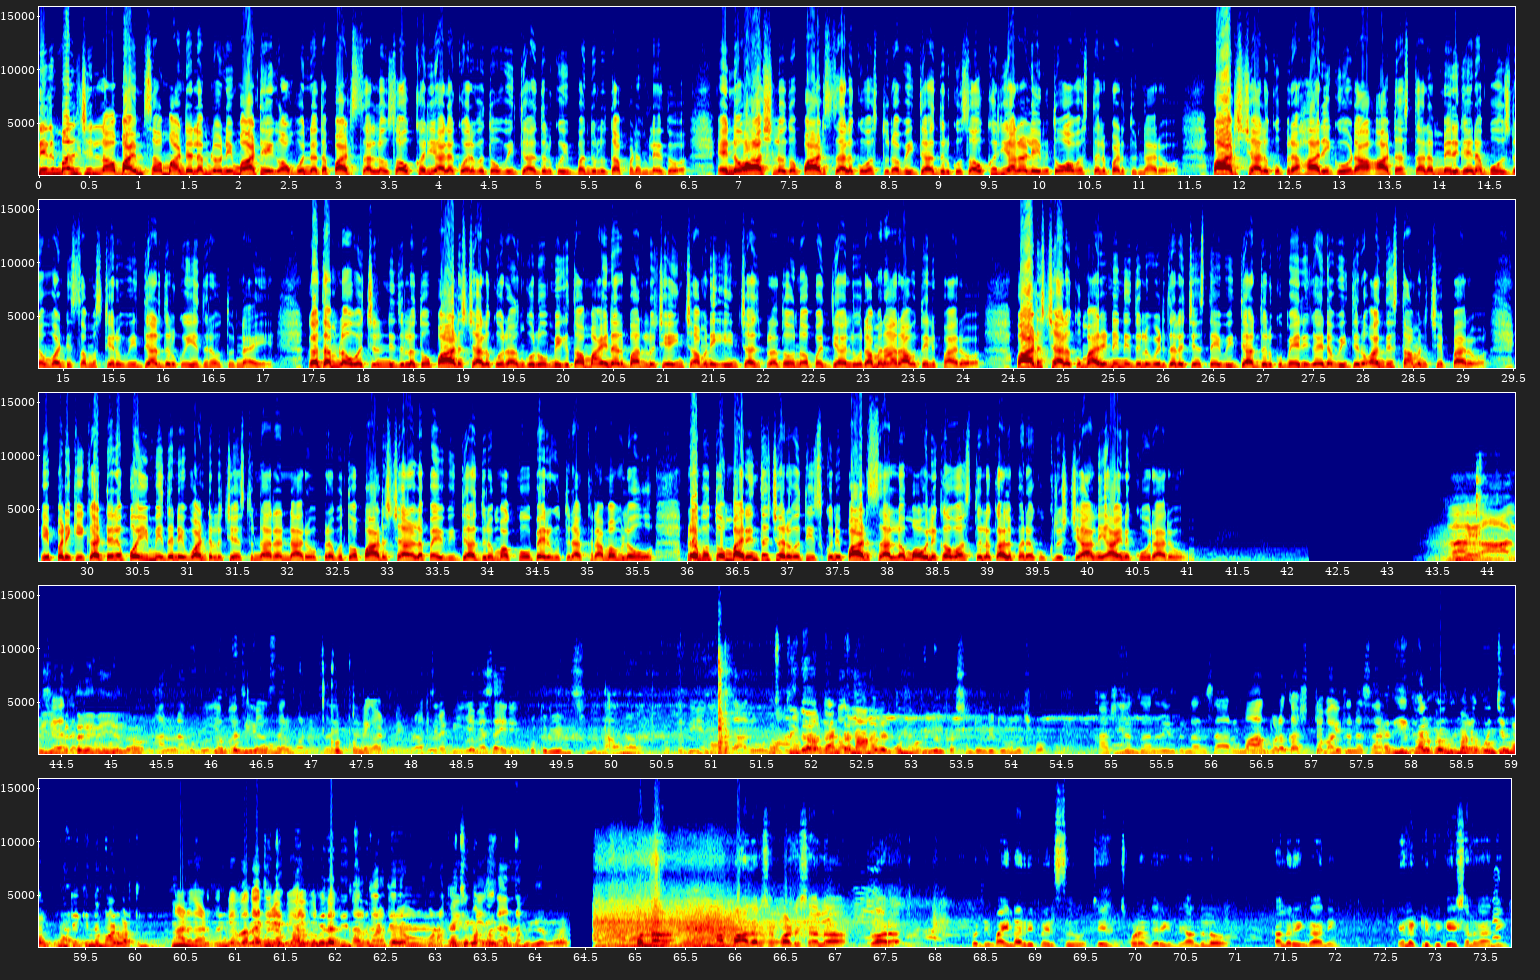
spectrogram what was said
నిర్మల్ జిల్లా బైంసా మండలంలోని మాటేగాం ఉన్నత పాఠశాలలో సౌకర్యాల కొరవతో విద్యార్థులకు ఇబ్బందులు తప్పడం లేదు. ఎన్నో ఆశలతో పాఠశాలకు వస్తున్న విద్యార్థులకు సౌకర్యాల లేమితో అవస్థలు పడుతున్నారు. పాఠశాలకు ప్రహారీ గోడ ఆట స్థలం మెరుగైన భోజనం వంటి సమస్యలు విద్యార్థులకు ఎదురవుతున్నాయి. గతంలో వచ్చిన నిధులతో పాఠశాలకు రంగులు మిగతా మైనర్ బార్లు చేయించామని ఇన్ఛార్జ్ ప్రధానోపాధ్యాయులు రమణారావు తెలిపారు. పాఠశాలకు మరిన్ని నిధులు విడుదల చేస్తే విద్యార్థులకు మెరుగైన విద్యను అందిస్తామని చెప్పారు. ఇప్పటి ఇప్పటికీ కట్టెల పొయ్యి మీదనే వంటలు చేస్తున్నారన్నారు. ప్రభుత్వ పాఠశాలలపై విద్యార్థులు మక్కువ పెరుగుతున్న క్రమంలో ప్రభుత్వం మరింత చొరవ తీసుకుని పాఠశాలలో మౌలిక వస్తువుల కల్పనకు కృషి చేయాలని ఆయన కోరారు. బియ్యం. వచ్చిన బియ్యమే సైరు కొత్త బియ్యం కొత్త బియ్యం గంట నానబెడుతున్నాం పిల్లలు కష్టంతో తింటున్నారు వచ్చి పాపం. కష్టంతో తింటున్నారు సార్ మాకు కూడా కష్టం సార్. అది కలుపు మళ్ళీ కొంచెం కలుపుకుంటే కింద మాడబడుతుంది అడగడుతుంది ఎవరికొచ్చిన బియ్యం మొన్న అమ్మ ఆదర్శ పాఠశాల ద్వారా కొన్ని మైనర్ రిపేర్స్ చేయించుకోవడం జరిగింది. అందులో కలరింగ్ కానీ ఎలక్ట్రిఫికేషన్ కానీ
